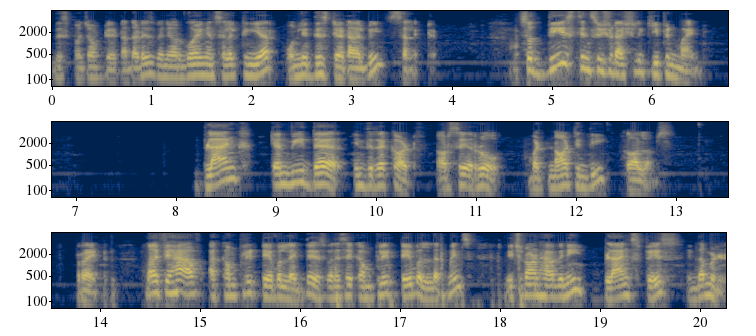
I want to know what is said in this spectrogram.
this much of data. That is when you are going and selecting here, only this data will be selected. So these things you should actually keep in mind. Blank can be there in the record or say row, but not in the columns. Right. Now, if you have a complete table like this, when I say complete table, that means it should not have any blank space in the middle.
